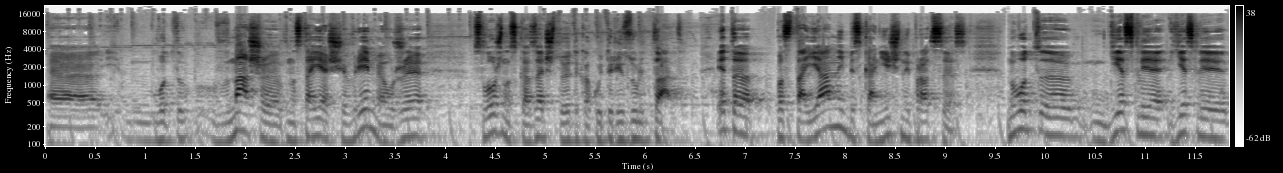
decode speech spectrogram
Э, Вот в наше, в настоящее время уже сложно сказать, что это какой-то результат. Это постоянный, бесконечный процесс. Ну вот, э, если, если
